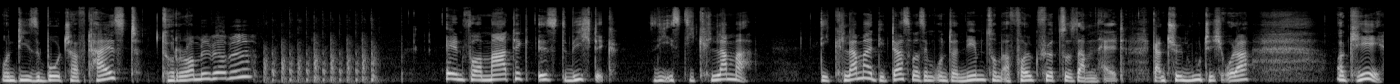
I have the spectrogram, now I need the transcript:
Und diese Botschaft heißt Trommelwirbel. Informatik ist wichtig. Sie ist die Klammer die Klammer, die das, was im Unternehmen zum Erfolg führt, zusammenhält. Ganz schön mutig, oder? Okay,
